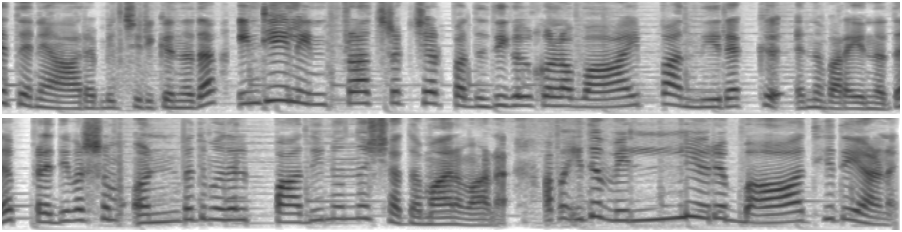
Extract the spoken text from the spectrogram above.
ഇതൊക്കെ തന്നെ ആരംഭിച്ചിരിക്കുന്നത്. ഇന്ത്യയിൽ ഇൻഫ്രാസ്ട്രക്ചർ പദ്ധതികൾക്കുള്ള വായ്പാ നിരക്ക് എന്ന് പറയുന്നത് പ്രതിവർഷം ഒൻപത് മുതൽ പതിനൊന്ന് ശതമാനമാണ്. അപ്പൊ ഇത് വലിയൊരു ബാധ്യതയാണ്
